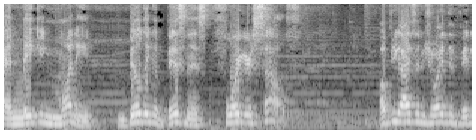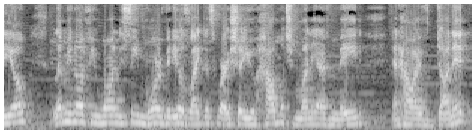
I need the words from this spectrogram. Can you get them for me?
and making money building a business for yourself. Hope you guys enjoyed the video. Let me know if you want to see more videos like this where I show you how much money I've made and how I've done it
